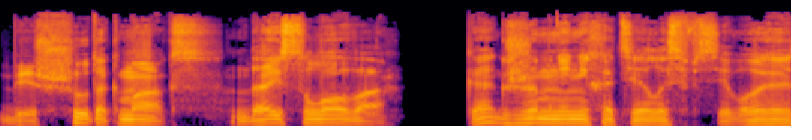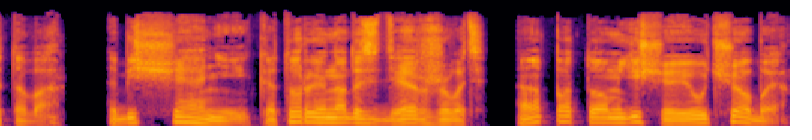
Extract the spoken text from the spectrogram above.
«Без шуток, Макс, дай слово». Как же мне не хотелось всего этого. Обещаний, которые надо сдерживать, а потом еще и учебы.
